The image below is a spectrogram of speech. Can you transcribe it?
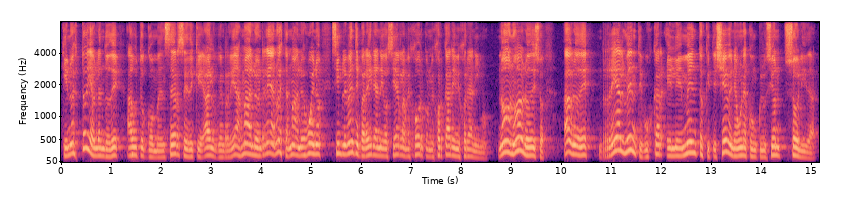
que no estoy hablando de autoconvencerse de que algo que en realidad es malo, en realidad no es tan malo, es bueno, simplemente para ir a negociarla mejor, con mejor cara y mejor ánimo. No, no hablo de eso. Hablo de realmente buscar elementos que te lleven a una conclusión sólida.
